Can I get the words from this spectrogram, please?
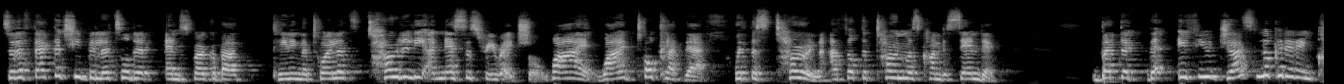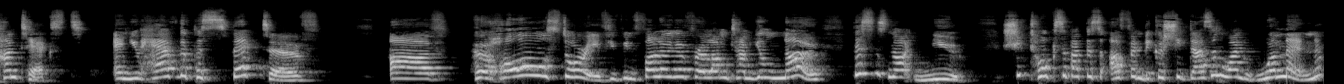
So the fact that she belittled it and spoke about cleaning the toilets, totally unnecessary, Rachel. Why? Why talk like that with this tone? I felt the tone was condescending. But the, the, if you just look at it in context and you have the perspective of her whole story, if you've been following her for a long time, you'll know this is not new. She talks about this often because she doesn't want women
